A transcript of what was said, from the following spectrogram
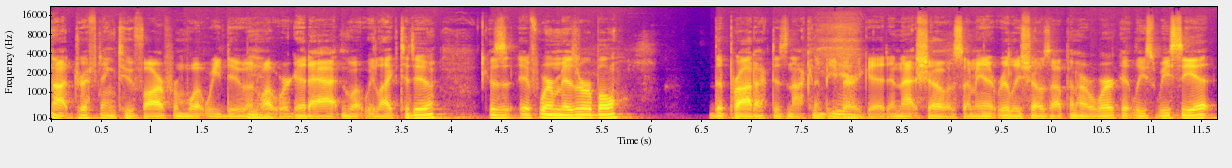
not drifting too far from what we do and what we're good at and what we like to do. Because if we're miserable, the product is not going to be very good, and that shows. I mean, it really shows up in our work. At least we see it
